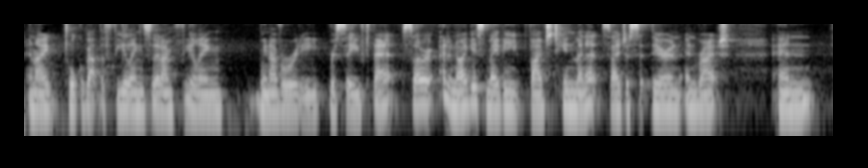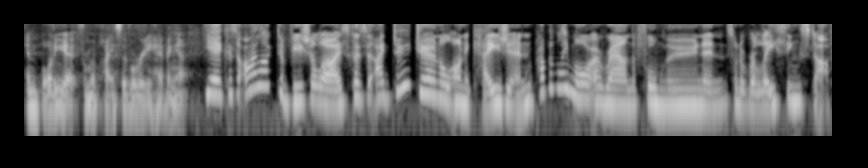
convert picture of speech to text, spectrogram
and I talk about the feelings that I'm feeling when I've already received that. So I don't know. I guess maybe five to ten minutes. I just sit there and, and write and embody it from a place of already having it. Yeah, because I like to visualize because I do journal on occasion, probably more around the full moon and sort of releasing stuff.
